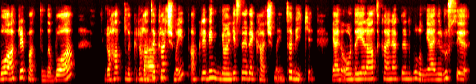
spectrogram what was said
Boğa akrep hattında boğa rahatlık, rahata Rahatlık. kaçmayın. Akrebin gölgesine de kaçmayın tabii ki. Yani orada yeraltı kaynaklarını bulun. Yani Rusya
